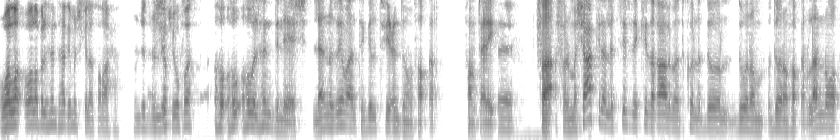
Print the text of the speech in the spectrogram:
والله والله بالهند هذه مشكلة صراحة من جد من اللي شوف- تشوفه هو هو الهند ليش؟ لأنه زي ما أنت قلت في عندهم فقر فهمت علي؟ إيه. ف... فالمشاكل اللي تصير زي كذا غالبا تكون دون دون دون فقر لأنه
